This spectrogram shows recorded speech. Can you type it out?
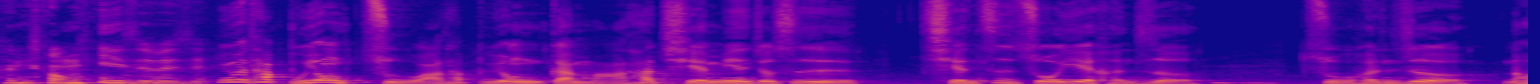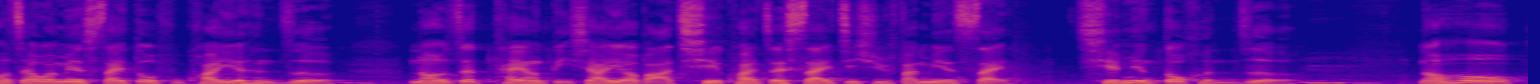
很容易是不是？因为它不用煮啊，它不用干嘛，它前面就是前置作业很热。嗯煮很热，然后在外面晒豆腐块也很热，嗯、然后在太阳底下又要把它切块再晒，继续翻面晒，前面都很热。嗯、然后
